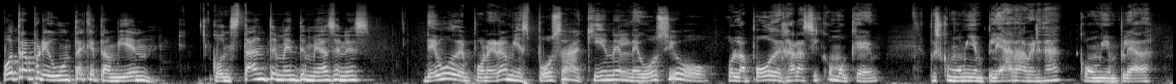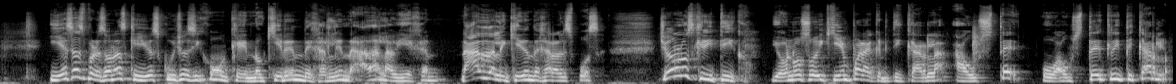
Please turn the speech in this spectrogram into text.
otra pregunta que también constantemente me hacen es, ¿debo de poner a mi esposa aquí en el negocio o, o la puedo dejar así como que pues como mi empleada, ¿verdad? Como mi empleada. Y esas personas que yo escucho así como que no quieren dejarle nada a la vieja, nada le quieren dejar a la esposa. Yo no los critico, yo no soy quien para criticarla a usted o a usted criticarlo.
